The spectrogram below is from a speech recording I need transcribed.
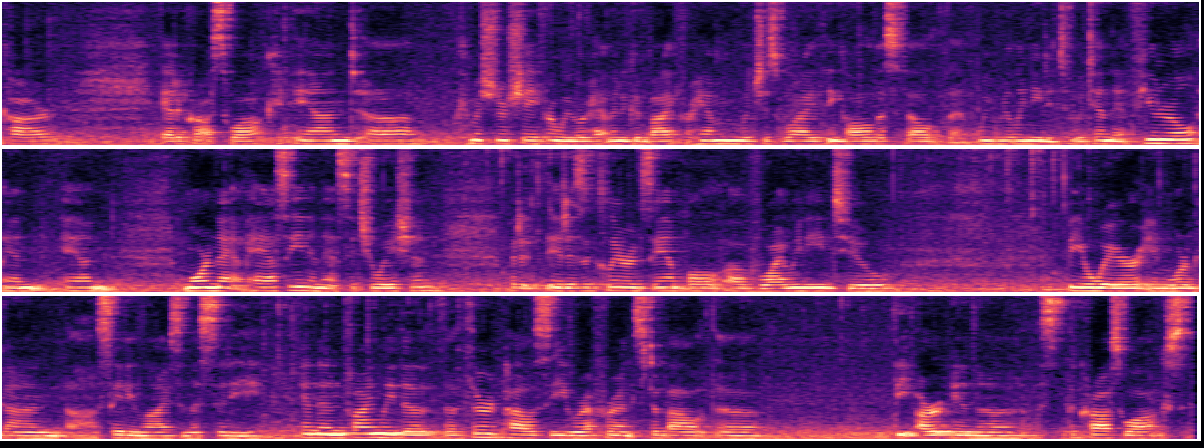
a car at a crosswalk. And uh, Commissioner Schaefer, we were having a goodbye for him, which is why I think all of us felt that we really needed to attend that funeral and, and mourn that passing and that situation. But it, it is a clear example of why we need to be aware and work on uh, saving lives in the city. And then finally, the, the third policy referenced about the the art in the, the crosswalks.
